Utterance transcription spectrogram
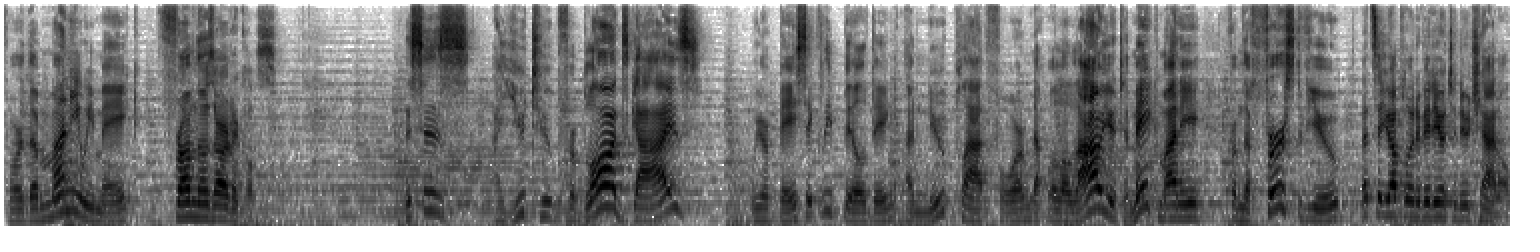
for the money we make from those articles. This is a YouTube for blogs, guys. We are basically building a new platform that will allow you to make money from the first view. Let's say you upload a video to a new channel.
